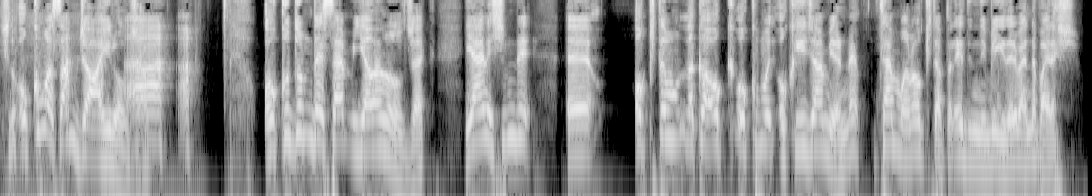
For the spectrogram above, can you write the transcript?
Şimdi okumasam cahil olacağım. Okudum desem yalan olacak. Yani şimdi e, o kitabı mutlaka ok- okuma, okuyacağım yerine sen bana o kitaptan edindiğin bilgileri benimle paylaş.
